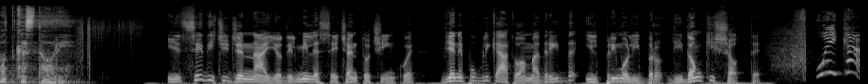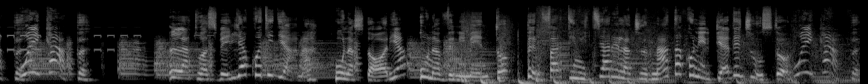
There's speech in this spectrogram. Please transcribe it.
Podcast Story. Il 16 gennaio del 1605 viene pubblicato a Madrid il primo libro di Don Chisciotte. Wake up! Wake up! La tua sveglia quotidiana. Una storia, un avvenimento per farti iniziare la giornata con il piede giusto. Wake up!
